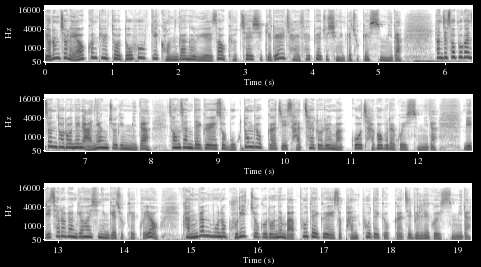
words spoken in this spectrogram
여름철 에어컨 필터도 호흡기 건강을 위해서 교체 시기를 잘 살펴주시는 게 좋겠습니다. 현재 서부간선도로는 안양 쪽입니다. 성산대교에서 목동교까지 4차로를 막고 작업을 하고 있습니다. 미리 차로 변경하시는 게 좋겠고요. 강변북로 구리 쪽으로는 마포대교에서 반포대 한강대교까지 밀리고 있습니다.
